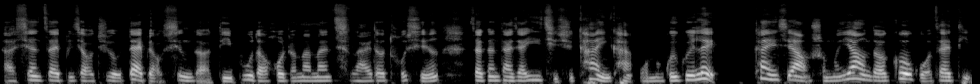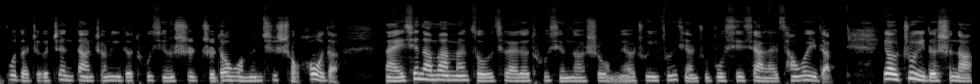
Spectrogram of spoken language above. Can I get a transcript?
啊现在比较具有代表性的底部的或者慢慢起来的图形，再跟大家一起去看一看，我们归归类。看一下什么样的个股在底部的这个震荡整理的图形是值得我们去守候的，哪一些呢？慢慢走起来的图形呢，是我们要注意风险，逐步卸下来仓位的。要注意的是呢，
